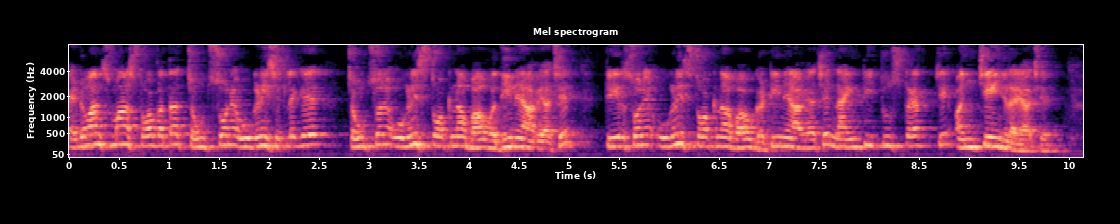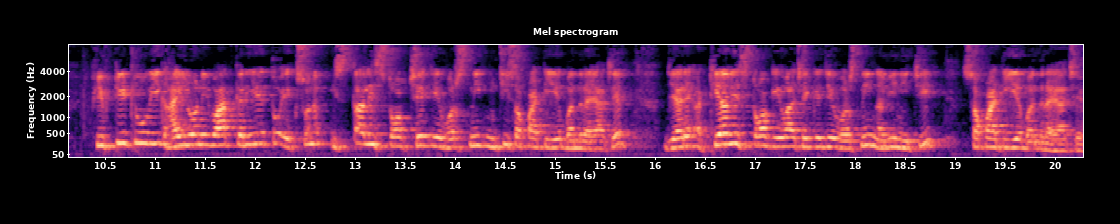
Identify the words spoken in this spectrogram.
એડવાન્સમાં સ્ટોક હતા ચૌદસો ને ઓગણીસ, એટલે કે ચૌદસો ને ઓગણીસ સ્ટોકના ભાવ વધીને આવ્યા છે. તેરસો ને ઓગણીસ સ્ટોકના ભાવ ઘટીને આવ્યા છે. નાઇન્ટી ટુ સ્ટોક જે અનચેન્જ રહ્યા છે. ફિફ્ટી ટુ વીક હાઈલોની વાત કરીએ તો એકસો ને પિસ્તાલીસ સ્ટોક છે એ વર્ષની ઊંચી સપાટીએ બંધ રહ્યા છે. જ્યારે અઠ્યાવીસ સ્ટોક એવા છે કે જે વર્ષની નવી નીચી સપાટીએ બંધ રહ્યા છે.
